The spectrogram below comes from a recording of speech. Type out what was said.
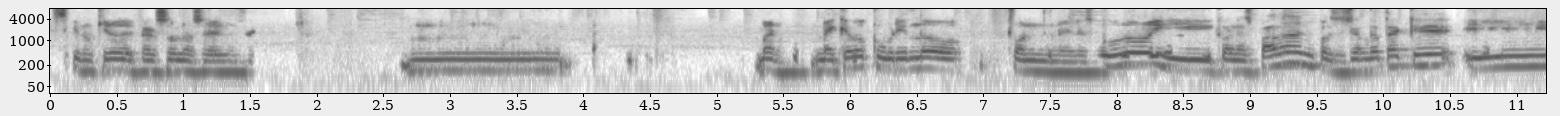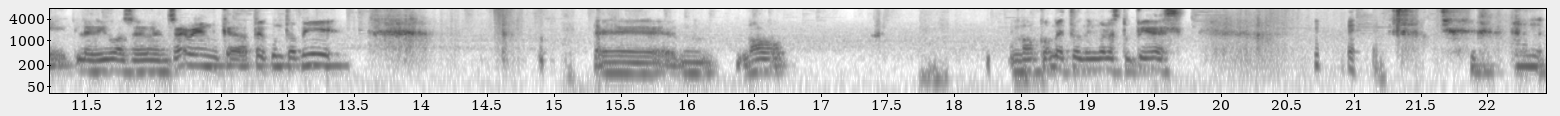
Es que no quiero dejar solo a Seven. Mm, Bueno, me quedo cubriendo con el escudo y con la espada en posición de ataque y le digo a Seven, Seven, quédate junto a mí. Eh, no, no cometo ninguna estupidez.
